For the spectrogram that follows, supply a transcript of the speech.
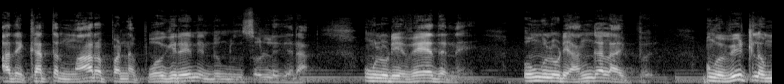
அதை கர்த்தர் மாற பண்ண போகிறேன் என்று உங்களுக்கு சொல்லுகிறார். உங்களுடைய வேதனை உங்களுடைய அங்கலாய்ப்பு உங்கள் வீட்டில்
